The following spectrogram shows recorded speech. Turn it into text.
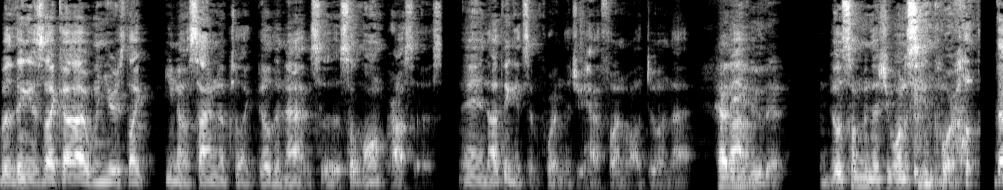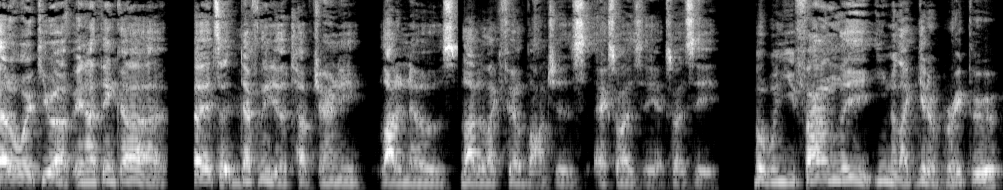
But the thing is, like, uh, when you're like, you know, signing up to like build an app, it's a, it's a long process, and I think it's important that you have fun while doing that. How do you um, do that? build something that you want to see in the world. That'll wake you up. And I think, uh, it's a, definitely a tough journey. A lot of no's, a lot of like failed launches, XYZ, XYZ. But when you finally, you know, like get a breakthrough,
